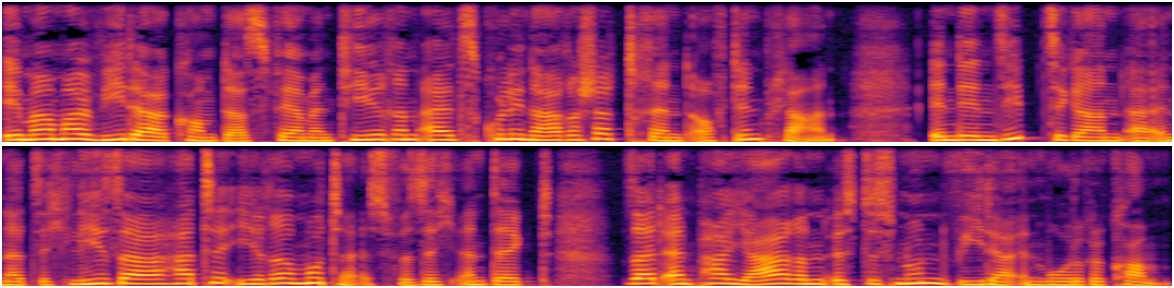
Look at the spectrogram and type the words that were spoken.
Immer mal wieder kommt das Fermentieren als kulinarischer Trend auf den Plan. In den 70ern, erinnert sich Lisa, hatte ihre Mutter es für sich entdeckt. Seit ein paar Jahren ist es nun wieder in Mode gekommen.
